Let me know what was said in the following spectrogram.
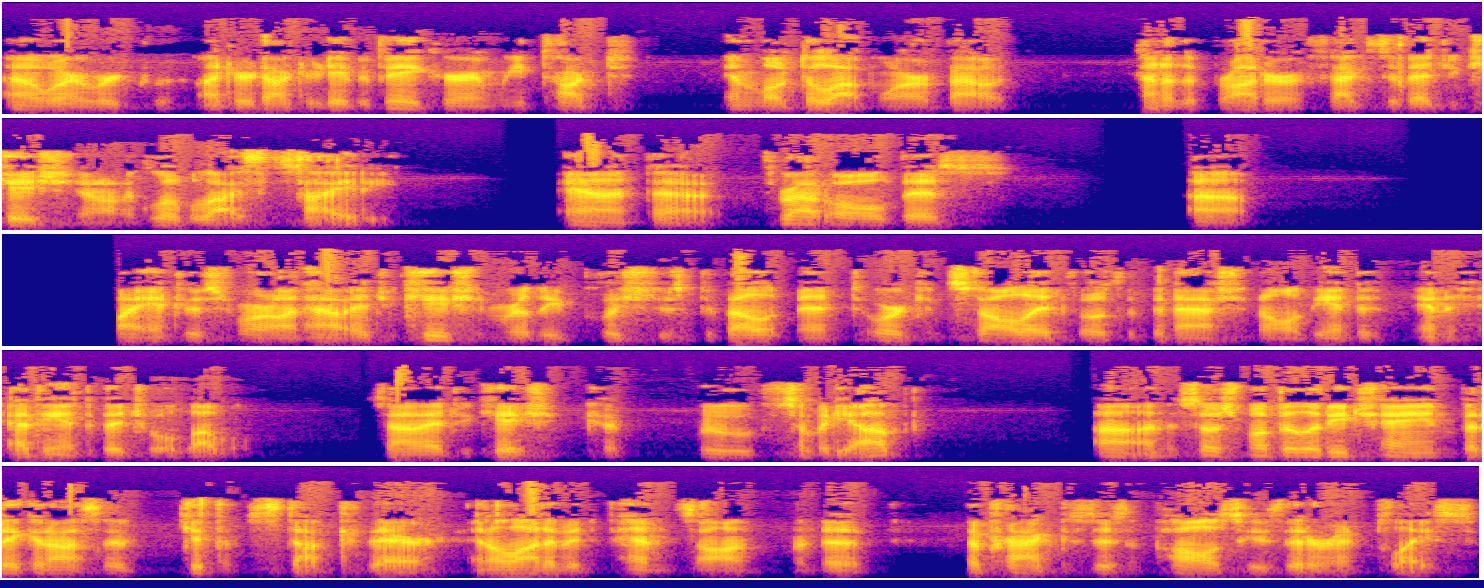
uh, where I worked under Dr. David Baker, and we talked and looked a lot more about kind of the broader effects of education on a globalized society. And uh, throughout all this, um, my interests were on how education really pushes development or can stall it both at the national and, at the individual level. So how education could move somebody up uh, on the social mobility chain, but it can also get them stuck there. And a lot of it depends on the, the practices and policies that are in place.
